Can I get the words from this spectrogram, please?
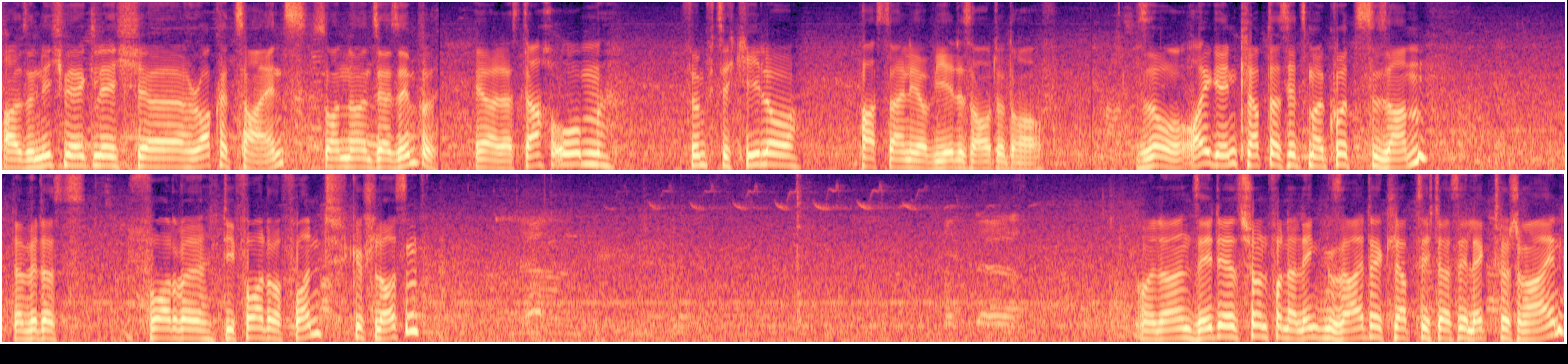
Also nicht wirklich äh, Rocket Science, sondern sehr simpel. Ja, das Dach oben, 50 Kilo, passt eigentlich auf jedes Auto drauf. So, Eugen klappt das jetzt mal kurz zusammen. Dann wird das vordere, die vordere Front geschlossen. Und dann seht ihr jetzt schon von der linken Seite klappt sich das elektrisch rein.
